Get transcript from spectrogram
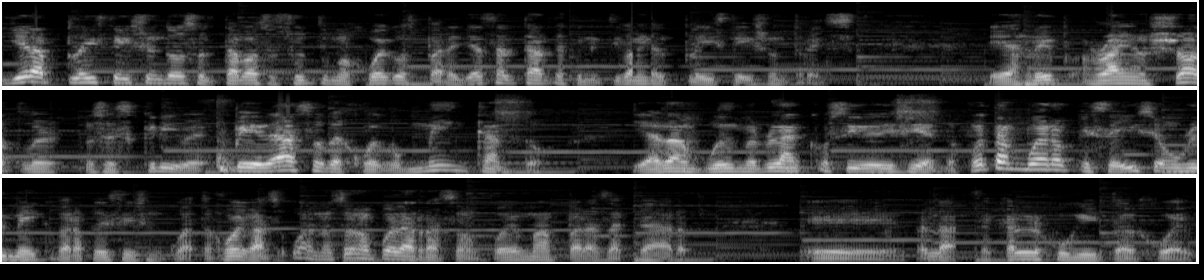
y ya la PlayStation 2 soltaba sus últimos juegos para ya saltar definitivamente al PlayStation 3. Eh, Rip Ryan Schottler nos escribe: Pedazo de juego, me encantó. Y Adam Wilmer Blanco sigue diciendo, fue tan bueno que se hizo un remake para PlayStation 4. Juegas, bueno, eso no fue la razón, fue más para sacar, eh, sacarle el juguito al juego.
